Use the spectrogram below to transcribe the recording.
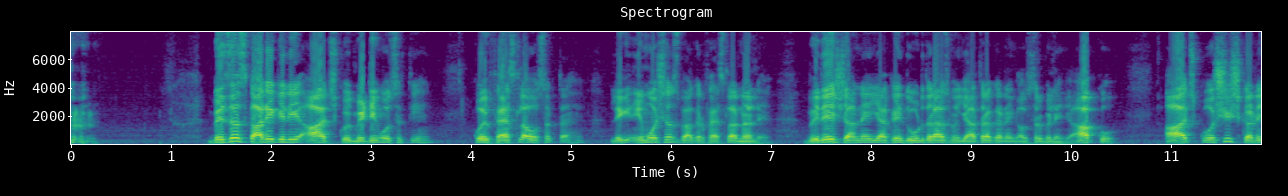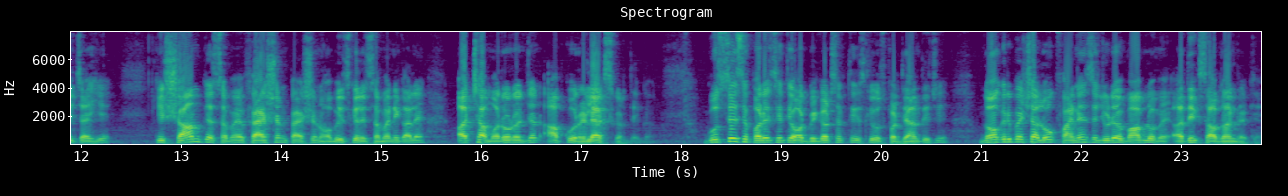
बिज़नेस कार्य के लिए आज कोई मीटिंग हो सकती है, कोई फैसला हो सकता है, लेकिन इमोशंस में अगर फैसला न लें, विदेश जाने या कहीं दूर दराज में यात्रा करने के अवसर मिलेंगे। आपको आज कोशिश करनी चाहिए कि शाम के समय फ़ैशन पैशन हॉबीज़ के लिए समय निकालें अच्छा मनोरंजन आपको रिलैक्स कर देगा। गुस्से से परिस्थिति और बिगड़ सकती है, इसलिए उस पर ध्यान दीजिए। नौकरी पेशा लोग फाइनेंस से जुड़े मामलों में अधिक सावधान रखें।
